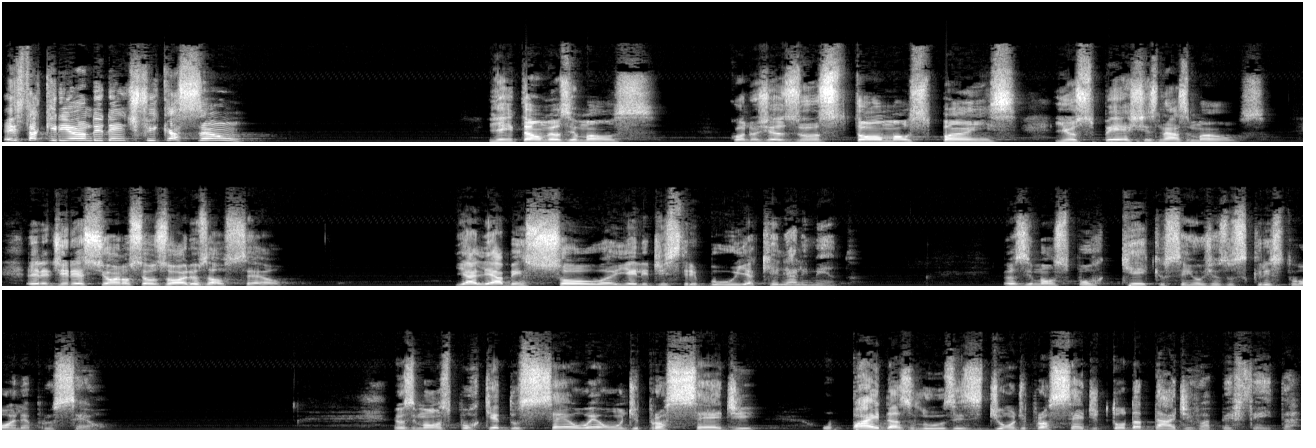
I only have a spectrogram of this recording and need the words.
Ele está criando identificação. E então, meus irmãos, quando Jesus toma os pães e os peixes nas mãos, ele direciona os seus olhos ao céu, e ali abençoa e ele distribui aquele alimento. Meus irmãos, por que, que o Senhor Jesus Cristo olha para o céu? Meus irmãos, porque do céu é onde procede o Pai das luzes, de onde procede toda dádiva perfeita.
